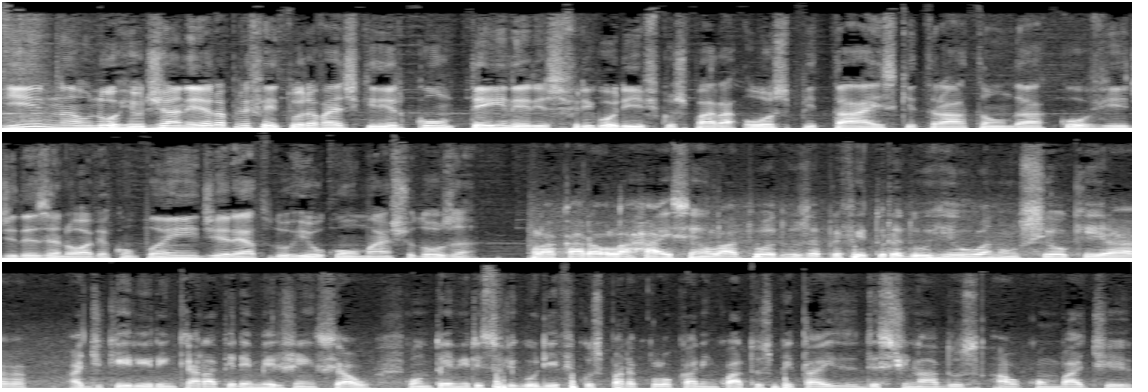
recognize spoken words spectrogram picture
E no Rio de Janeiro, a prefeitura vai adquirir contêineres frigoríficos para hospitais que tratam da Covid-19. Acompanhe direto do Rio com o Márcio Douzan. Olá, Carol. Olá, Heisen. Olá a todos. A Prefeitura do Rio anunciou que irá adquirir em caráter emergencial contêineres frigoríficos para colocar em quatro hospitais destinados ao combate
